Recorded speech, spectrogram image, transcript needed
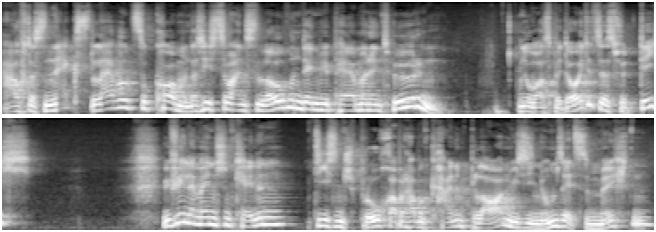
Auf das Next Level zu kommen, das ist so ein Slogan, den wir permanent hören. Nur was bedeutet das für dich? Wie viele Menschen kennen diesen Spruch, aber haben keinen Plan, wie sie ihn umsetzen möchten?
